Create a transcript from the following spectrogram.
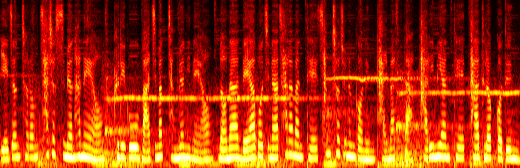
예전처럼 사셨으면 하네요. 그리고 마지막 장면이네요. 너나 내 아버지나 사람한테 상처 주는 거는 닮았다. 다리미한테 다 들었거든.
